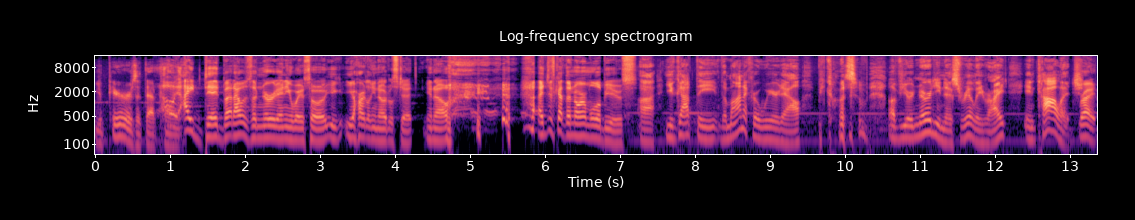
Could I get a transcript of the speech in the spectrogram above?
your peers at that point? Oh, point? I did, but I was a nerd anyway, so you, you hardly noticed it, you know. I just got the normal abuse. Uh, you got the, the moniker Weird Al because of, of your nerdiness, really, right? In college. Right.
